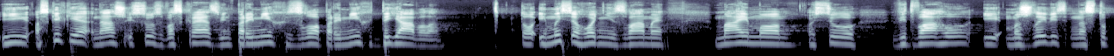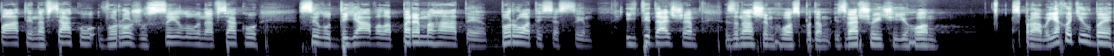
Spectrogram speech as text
І оскільки наш Ісус воскрес, Він переміг зло, переміг диявола, то і ми сьогодні з вами маємо ось цю відвагу і можливість наступати на всяку ворожу силу, на всяку силу диявола, перемагати, боротися з цим і йти далі за нашим Господом, звершуючи його справи. Я хотів би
